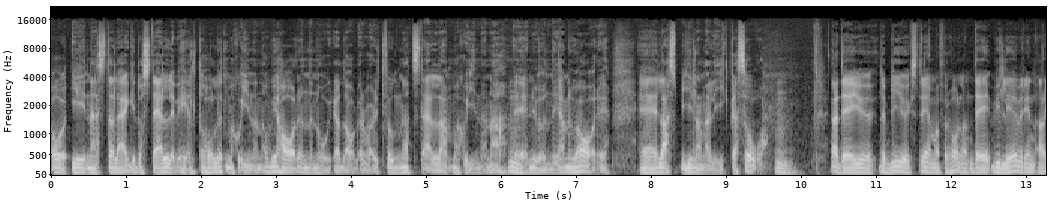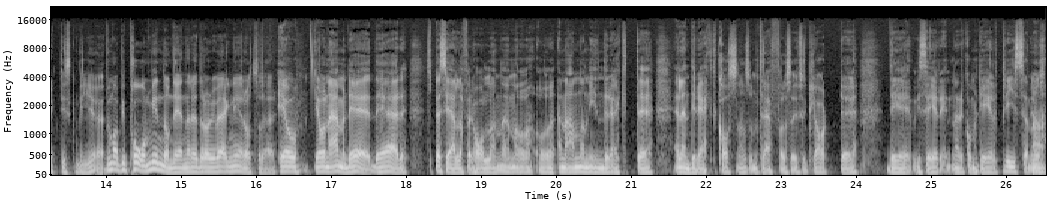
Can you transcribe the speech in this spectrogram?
och i nästa läge då ställer vi helt och hållet maskinerna. Och vi har under några dagar varit tvungna att ställa maskinerna Mm. eh, nu under januari. Eh, lastbilarna lika så. Ja, det, är ju, det blir ju extrema förhållanden. Är, vi lever i en arktisk miljö. Man blir påmind om det när det drar iväg neråt sådär. Jo, jo nej, men det, det är speciella förhållanden och, och en annan indirekt eh, eller en direkt kostnad som träffar oss är såklart eh, det vi ser när det kommer till elpriserna.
